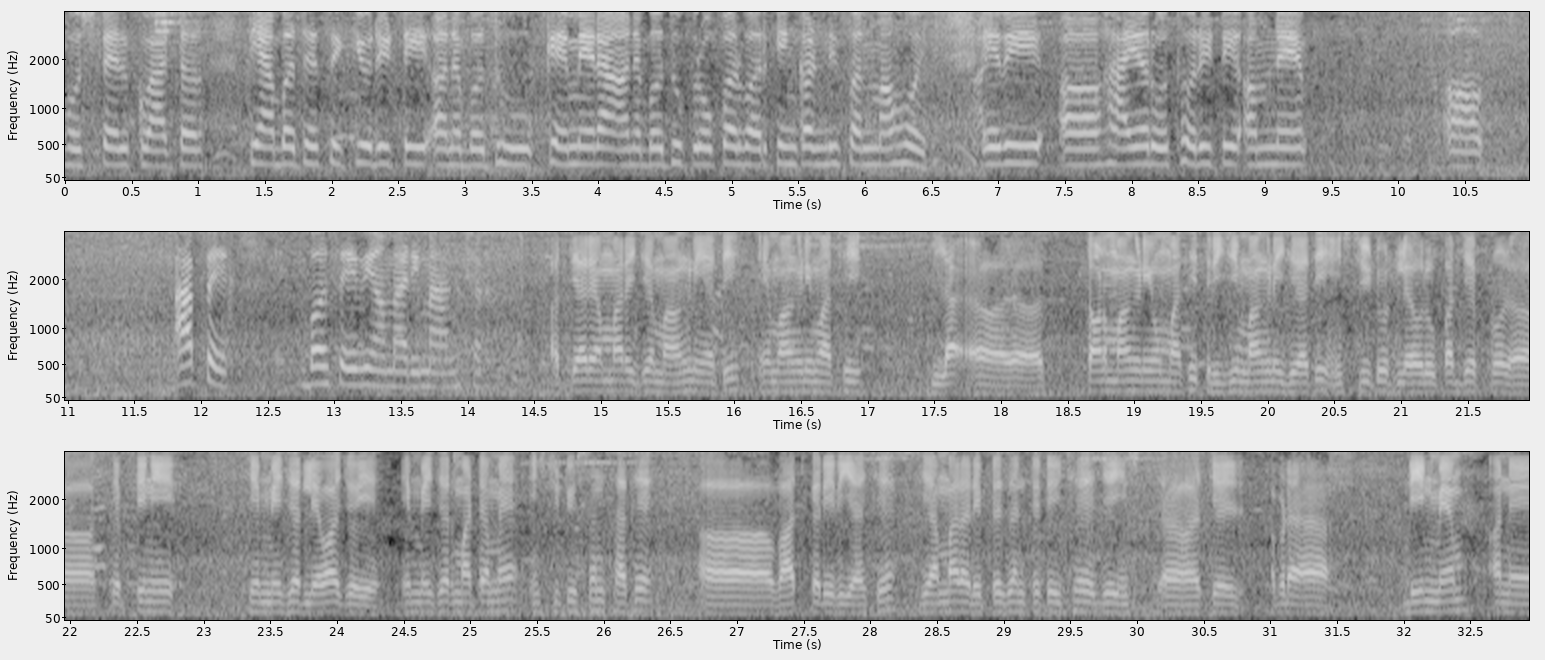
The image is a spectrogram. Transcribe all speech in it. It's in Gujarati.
હોસ્ટેલ ક્વાર્ટર ત્યાં બધે સિક્યુરિટી અને બધું કેમેરા અને બધું પ્રોપર વર્કિંગ કન્ડિશનમાં હોય એવી હાયર ઓથોરિટી અમને આપે. બસ એવી અમારી માંગ છે. અત્યારે અમારી જે માંગણી હતી એ માંગણીમાંથી ત્રણ માંગણીઓમાંથી ત્રીજી માંગણી જે હતી ઇન્સ્ટિટ્યૂટ લેવલ ઉપર જે અ, જે મેજર લેવા જોઈએ એ મેજર માટે અમે ઇન્સ્ટિટ્યુશન સાથે વાત કરી રહ્યા છીએ. જે અમારા રિપ્રેઝેન્ટેટિવ છે જે જે આપણા ડીન મેમ અને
